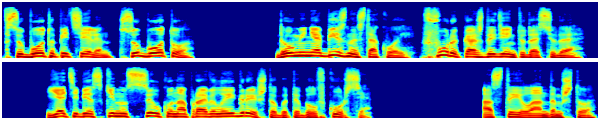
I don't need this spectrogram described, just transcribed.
«В субботу, Петелин, в субботу!» Да у меня бизнес такой, фуры каждый день туда-сюда. Я тебе скину ссылку на правила игры, чтобы ты был в курсе. А с Таиландом что?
